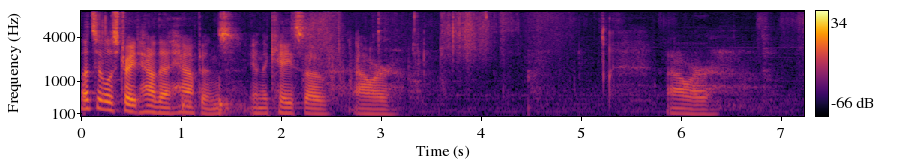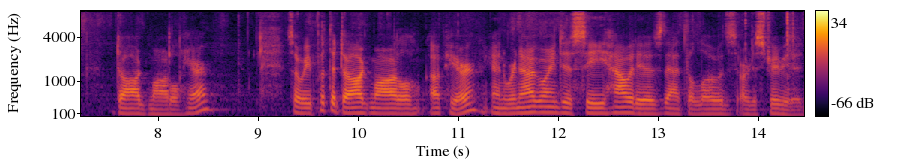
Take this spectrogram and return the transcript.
Let's illustrate how that happens in the case of our, our dog model here. So we put the dog model up here, and we're now going to see how it is that the loads are distributed.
